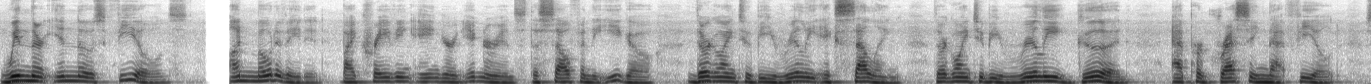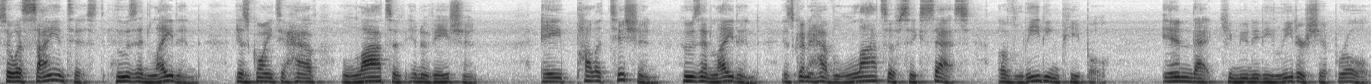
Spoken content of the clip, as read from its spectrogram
when they're in those fields, unmotivated by craving, anger, and ignorance, the self and the ego, they're going to be really excelling. They're going to be really good at progressing that field. So, a scientist who's enlightened is going to have lots of innovation. A politician who's enlightened is going to have lots of success of leading people in that community leadership role.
